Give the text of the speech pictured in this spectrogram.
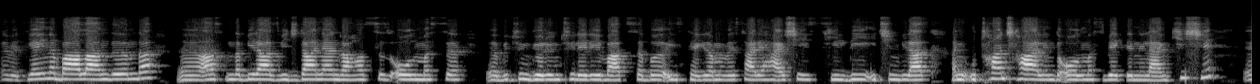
Evet, yayına bağlandığında e, aslında biraz vicdanen rahatsız olması, e, bütün görüntüleri, WhatsApp'ı, Instagram'ı vesaire her şeyi sildiği için biraz hani utanç halinde olması beklenilen kişi e,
